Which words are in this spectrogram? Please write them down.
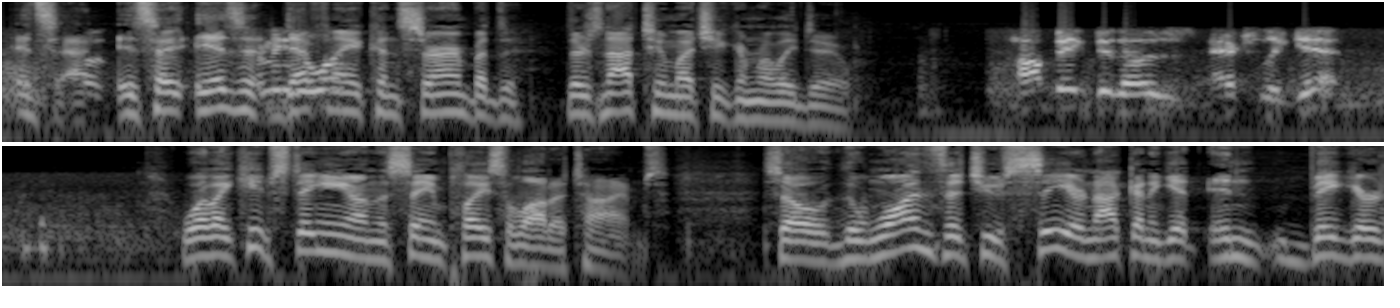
it's it's a, is I mean, definitely a concern, but th- there's not too much you can really do. How big do those actually get? Well, they keep stinging on the same place a lot of times. So the ones that you see are not going to get in bigger,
